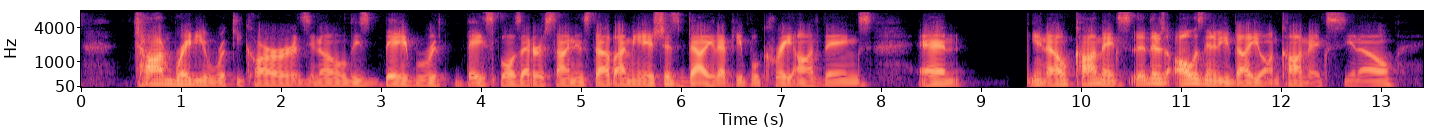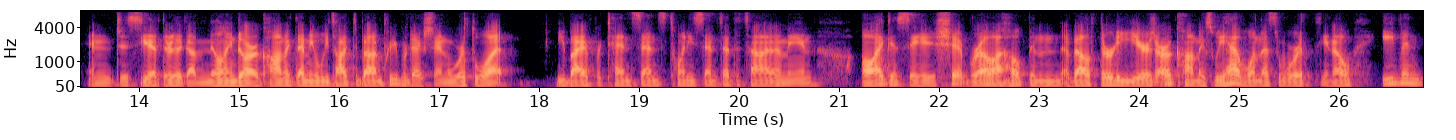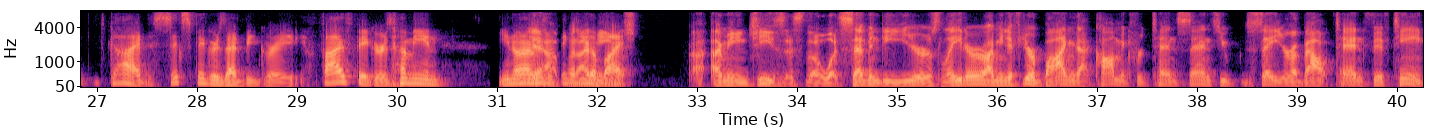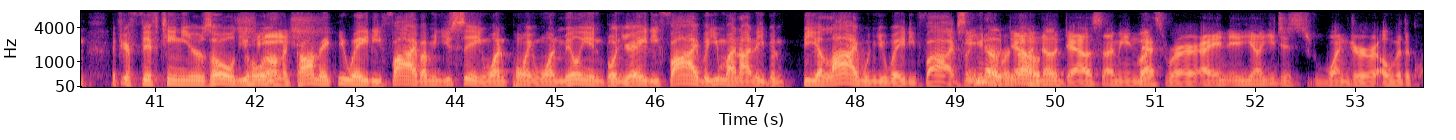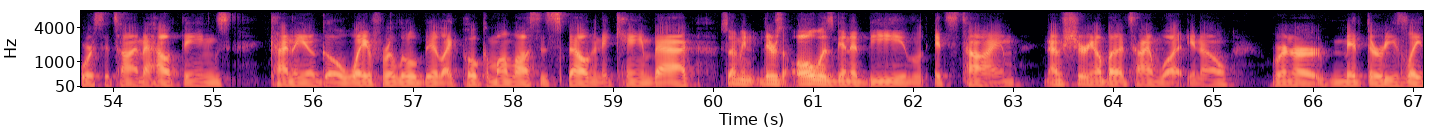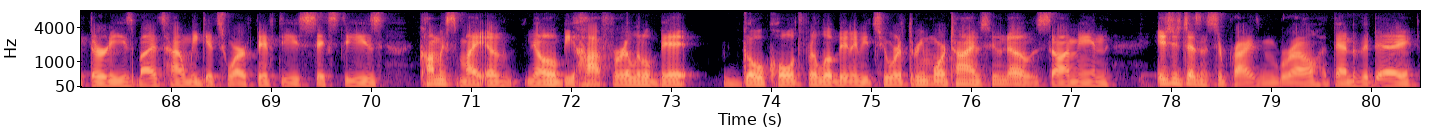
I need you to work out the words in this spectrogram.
Tom Brady rookie cards, you know, these Babe Ruth baseballs that are signed and stuff. I mean, it's just value that people create on things. And, you know, comics, there's always going to be value on comics, you know, and to see that there's like a million dollar comic I mean, we talked about in pre production worth what? You buy it for 10 cents, 20 cents at the time. I mean, all I can say is shit, bro. I hope in about 30 years, our comics, we have one that's worth, you know, even, God, six figures, that'd be great. Five figures, I mean, you know what yeah, I mean? Yeah, but I mean, buy, I mean, Jesus, though, what 70 years later? I mean, if you're buying that comic for 10 cents, you say you're about 10, 15. If you're 15 years old, you Sheesh. hold on a comic, you 85. I mean, you're seeing 1.1 million when you're 85, but you might not even be alive when you're 85. So you no never doubt, know. No doubt. So, I mean, but, that's where, I, you know, you just wonder over the course of time how things kind of, you know, go away for a little bit. Like Pokemon lost its spell, then it came back so I mean, there's always gonna be its time, and I'm sure you know by the time what you know we're in our mid 30s, late 30s. By the time we get to our 50s, 60s, comics might have you know be hot for a little bit, go cold for a little bit, maybe two or three more times. Who knows? So I mean, it just doesn't surprise me, bro. At the end of the day,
